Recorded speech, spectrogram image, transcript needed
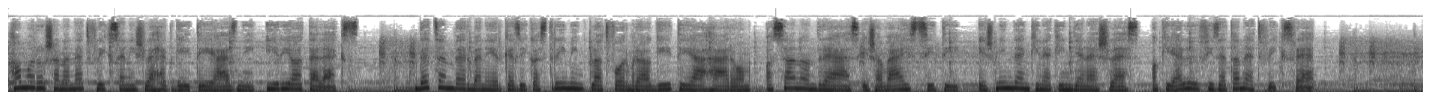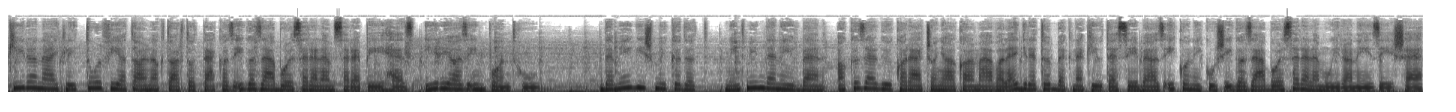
Hamarosan a Netflixen is lehet GTA-zni, írja a Telex. Decemberben érkezik a streaming platformra a GTA 3, a San Andreas és a Vice City, és mindenkinek ingyenes lesz, aki előfizet a Netflixre. Kira Knightley túl fiatalnak tartották az igazából szerelem szerepéhez, írja az in.hu. De mégis működött, mint minden évben, a közelgő karácsony alkalmával egyre többeknek jut eszébe az ikonikus igazából szerelem újranézése.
